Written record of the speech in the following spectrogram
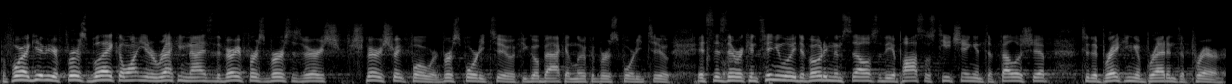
Before I give you your first blank, I want you to recognize the very first verse is very, very straightforward. Verse 42, if you go back and look at verse 42, it says, They were continually devoting themselves to the apostles' teaching and to fellowship, to the breaking of bread and to prayer.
